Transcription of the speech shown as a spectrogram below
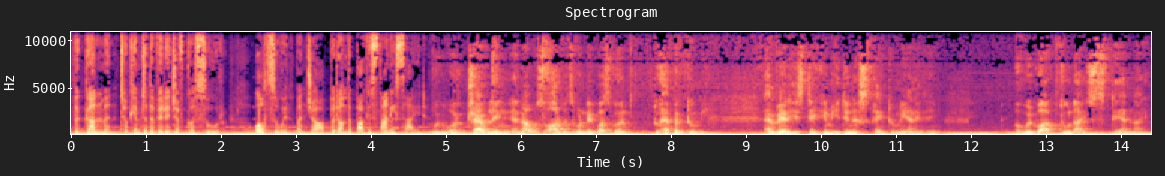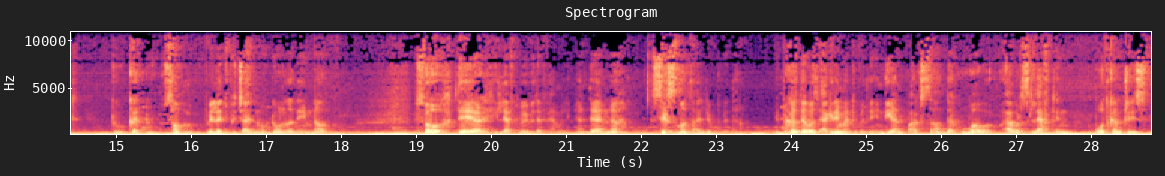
The gunman took him to the village of Kasur, also in Punjab, but on the Pakistani side. We were traveling, and I was always wondering what's going to happen to me, and where he's taking me. He didn't explain to me anything. We walked two nights, day and night, to get to some village which I know don't know the name now. So there he left me with the family, and then uh, six months I lived with them because there was agreement with India and Pakistan that whoever is left in both countries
